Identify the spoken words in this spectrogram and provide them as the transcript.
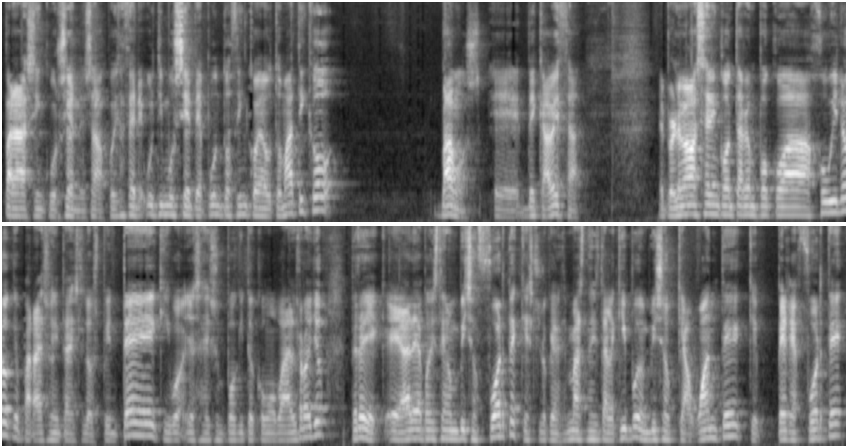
para las incursiones. O sea, podéis hacer Ultimus 7.5 en automático, vamos, eh, de cabeza. El problema va a ser encontrar un poco a Júbilo, que para eso necesitáis los Pintec y ya sabéis un poquito cómo va el rollo. Pero oye, eh, ahora ya podéis tener un bicho fuerte, que es lo que más necesita el equipo, un bicho que aguante, que pegue fuerte.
